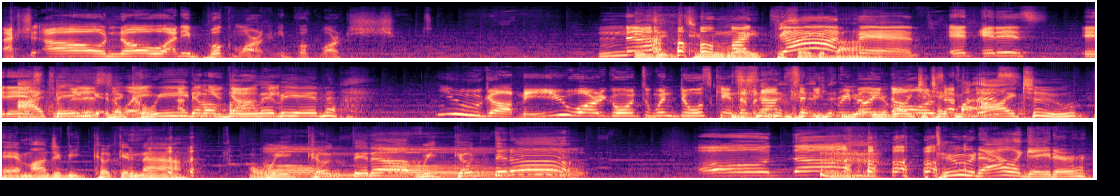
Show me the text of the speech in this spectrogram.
Actually, oh no, I need bookmark. I need bookmark. Shoot. No, Is it too my late to say God, goodbye? man. It it is. It is. I too- think is the late. Queen think of got. Oblivion. You got me. You are going to win Duel's Kingdom and not send me three you're, million you're going to take my this. eye too. And Manji be cooking now. we Oh, cooked it up. We cooked it up. Oh no! Dude, Alligator.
